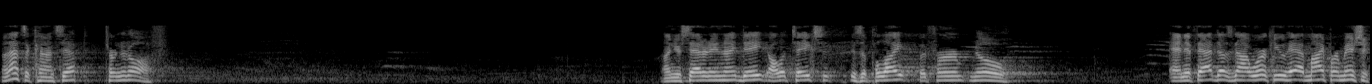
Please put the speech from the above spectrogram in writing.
Now that's a concept. Turn it off. On your Saturday night date, all it takes is a polite but firm no. And if that does not work, you have my permission.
